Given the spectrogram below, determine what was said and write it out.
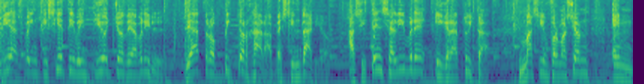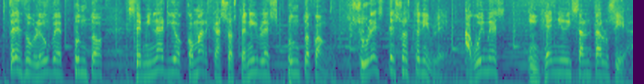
Días 27 y 28 de abril, Teatro Víctor Jara, vecindario. Asistencia libre y gratuita. Más información en www.seminariocomarcasostenibles.com. Sureste Sostenible, Agüimes, Ingenio y Santa Lucía.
